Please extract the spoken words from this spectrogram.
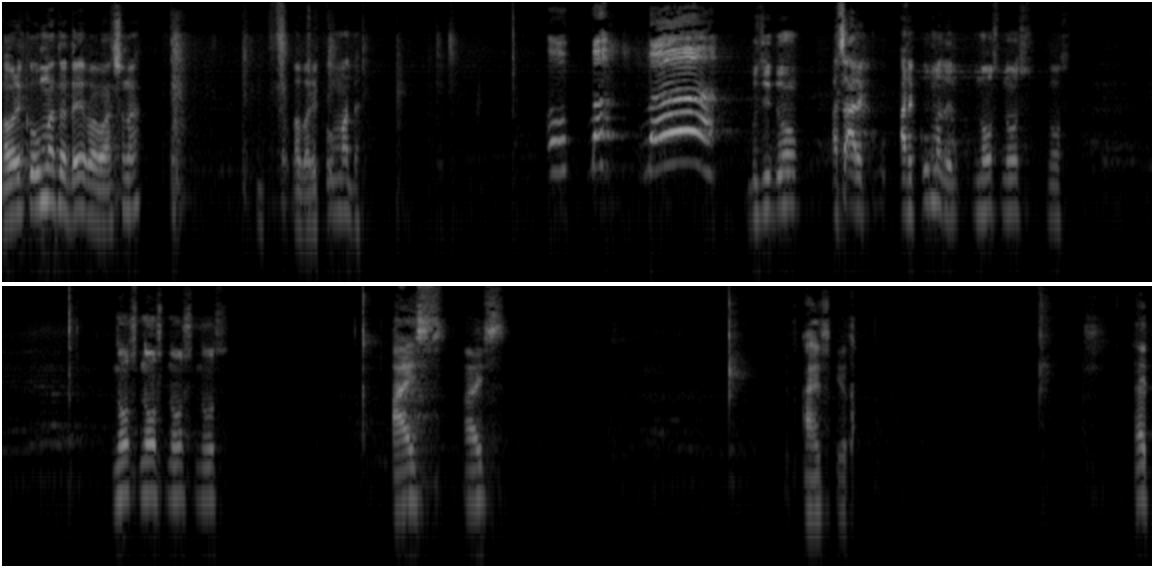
Babariku umat ada bawa sana. Babariku umat dah. Buzi dong. Asa areku areku umat dah. Nos nos nos. Nos nos nos nos. eyes eyes, eyes here. Head.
